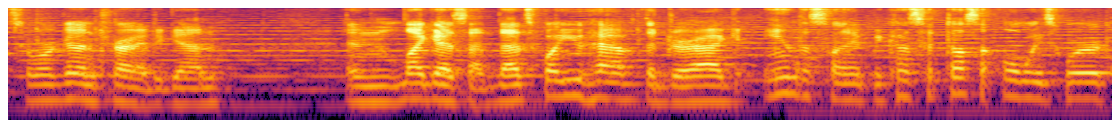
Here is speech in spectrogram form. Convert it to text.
So we're going to try it again. And like I said, that's why you have the drag and the slant because it doesn't always work.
